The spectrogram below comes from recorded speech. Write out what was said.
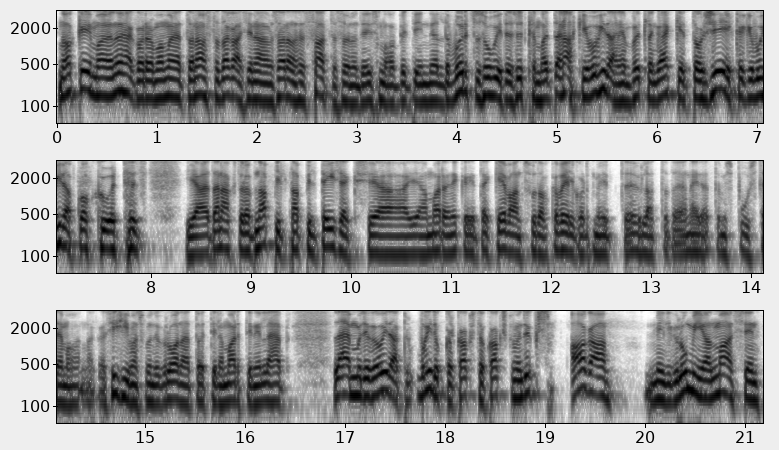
no okei okay,, ma olen ühe korra, ma mäletan aasta tagasi enam sarnases saates olnud ja siis ma pidin nii-öelda võrdsuse huvides ütlema, et Tänak ei võida, nii et ma ütlen ka äkki, et Ožee ikkagi võidab kokkuvõttes. Ja Tänak tuleb napilt-napilt teiseks ja, ja ma arvan ikkagi, et äkki Evans suudab ka veel kord meid üllatada ja näidata, mis puus tema on, aga sisimas muidugi loodan, et Otile Martinil läheb, läheb muidugi võida, võidukalt kaks tuhat kakskümmend üks, aga meil lumi on maas siin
